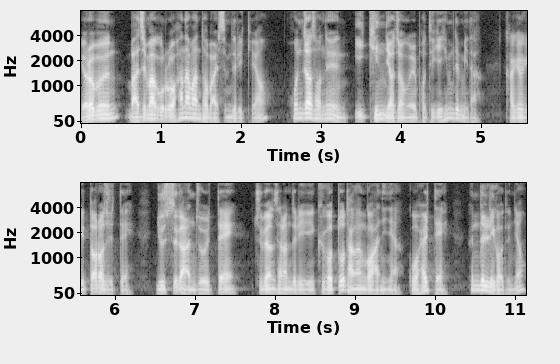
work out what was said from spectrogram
여러분, 마지막으로 하나만 더 말씀드릴게요. 혼자서는 이 긴 여정을 버티기 힘듭니다. 가격이 떨어질 때, 뉴스가 안 좋을 때, 주변 사람들이 그것 또 당한 거 아니냐고 할 때 흔들리거든요.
